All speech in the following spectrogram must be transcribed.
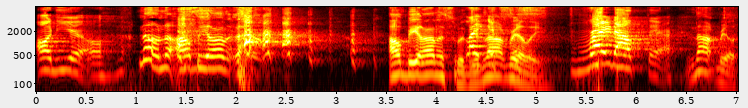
on you? No, no, I'll be honest. I'll be honest with Like you. Not really. right out there. Not really.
